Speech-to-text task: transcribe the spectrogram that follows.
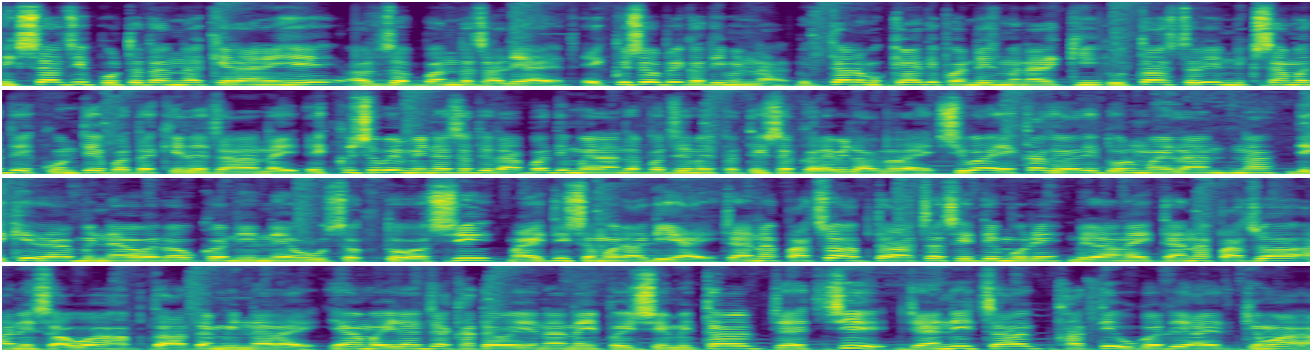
निकषाची पूर्तता न केल्याने हे अर्ज बंद झाले आहेत. एकवीस रुपये कधी मिळणार? मित्रांनो मुख्यमंत्री फडणवीस म्हणाले की तुर्तास्तरीय निकषामध्ये कोणते बदल केले जाणार नाहीत. एकवीस रुपये मिळण्यासाठी लाभार्थी महिलांना बजेटमध्ये प्रतीक्षा करावी लागणार आहे. शिवाय एकाच घरातील दोन महिलांना देखील या मिळण्यावर लवकर निर्णय होऊ शकतो अशी माहिती समोर आली आहे. ज्यांना पाचवा हप्ता आचारसंहितेमुळे मिळाला नाही त्यांना पाचवा आणि सहावा हप्ता आता मिळणार आहे. या महिलांच्या खात्यावर येणार नाही पैसे. मित्र ज्याची ज्यांनी चार खाती उघडली आहेत किंवा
